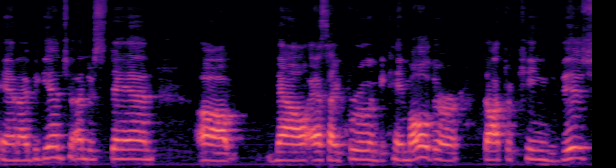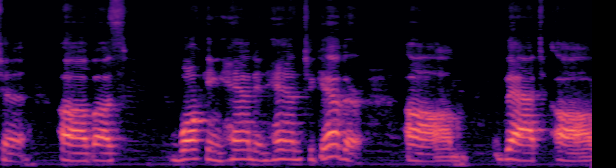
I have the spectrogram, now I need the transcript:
And I began to understand uh, now, as I grew and became older, Dr. King's vision of us walking hand in hand together, um, that uh,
